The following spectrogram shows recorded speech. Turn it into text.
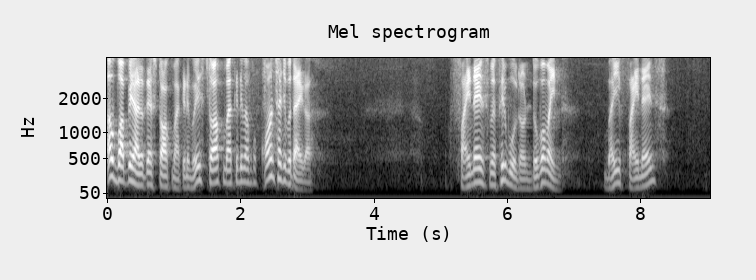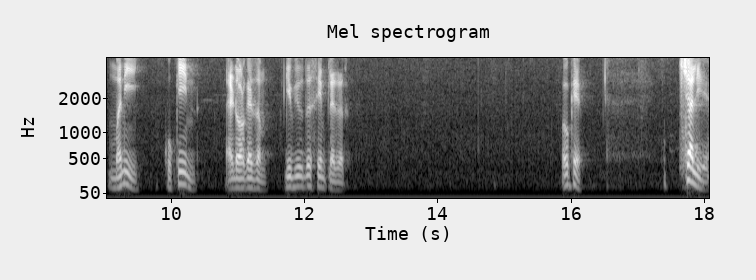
अब वापस आ जाते हैं स्टॉक मार्केट में। भाई स्टॉक मार्केट में आपको कौन सच बताएगा? फाइनेंस में फिर बोल रहा हूँ डोपामाइन भाई finance money cooking and orgasm give you the same pleasure okay चलिए,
